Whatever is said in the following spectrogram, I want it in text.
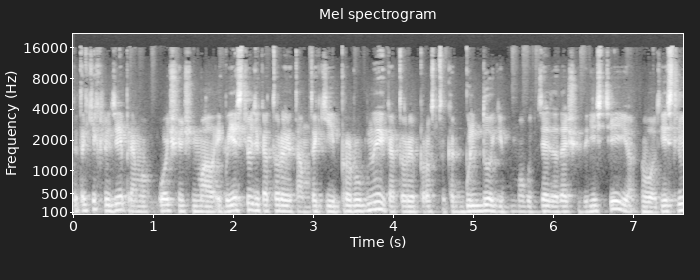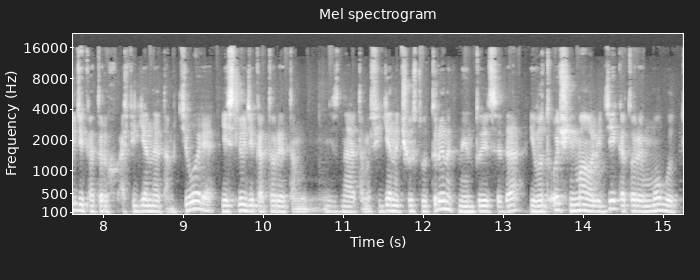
И таких людей прямо очень-очень мало. И есть люди, которые там такие прорубные, которые просто как бульдоги могут взять задачу и донести ее. Вот. Есть люди, у которых офигенная там теория, есть люди, которые там, не знаю, там офигенно чувствуют рынок на интуиции, да. И вот очень мало людей, которые могут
